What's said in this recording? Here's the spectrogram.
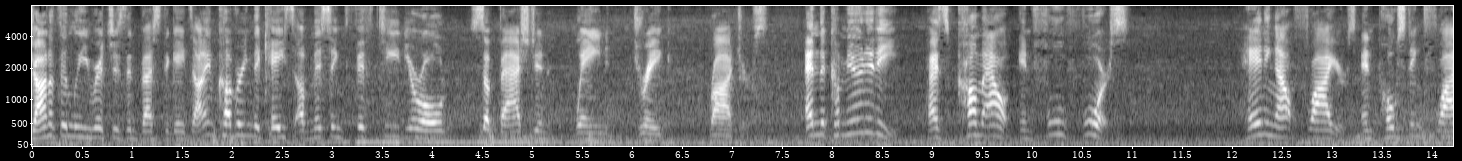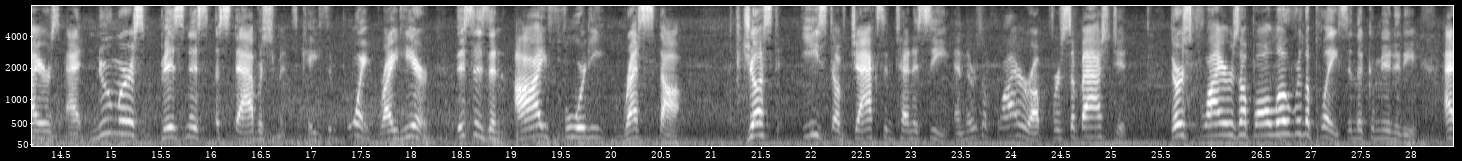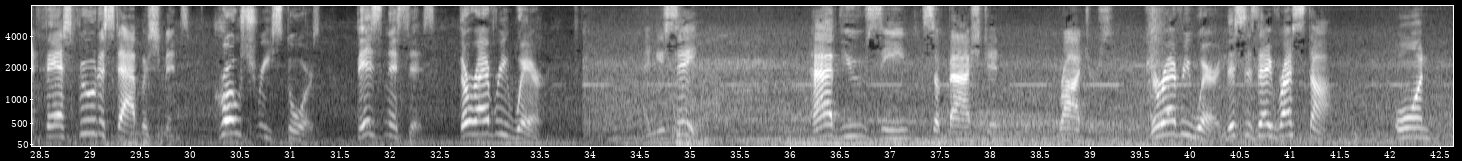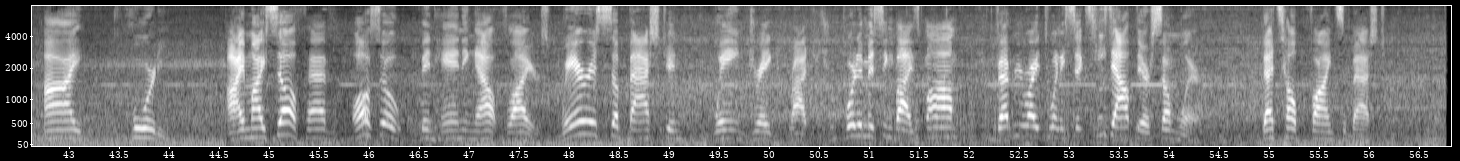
Jonathan Lee Riches investigates. I am covering the case of missing 15 year old Sebastian Wayne Drake Rogers. And the community has come out in full force, handing out flyers and posting flyers at numerous business establishments. Case in point, right here. This is an I 40 rest stop just east of Jackson, Tennessee. And there's a flyer up for Sebastian. There's flyers up all over the place in the community at fast food establishments, grocery stores, businesses. They're everywhere. And you see, have you seen Sebastian Rogers? They're everywhere. And this is a rest stop on I 40. I myself have also been handing out flyers. Where is Sebastian Wayne Drake Rogers? Reported missing by his mom, February 26th. He's out there somewhere. Let's help find Sebastian.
